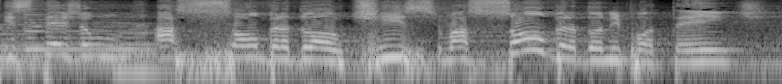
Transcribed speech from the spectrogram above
estejam à sombra do Altíssimo, à sombra do Onipotente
